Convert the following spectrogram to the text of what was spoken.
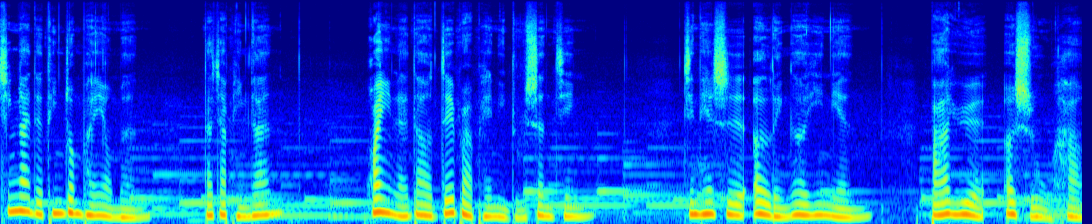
亲爱的听众朋友们，大家平安，欢迎来到 Debra 陪你读圣经。今天是二零二一年八月二十五号。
